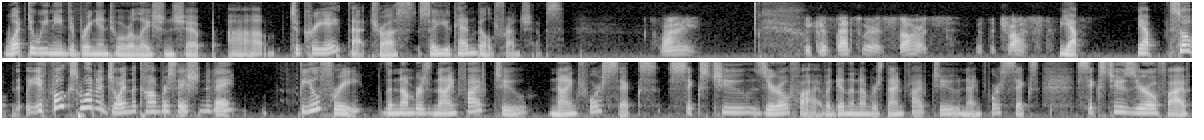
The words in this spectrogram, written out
what do we need to bring into a relationship um, to create that trust so you can build friendships? Right. Because that's where it starts with the trust. Yep. Yep. So if folks want to join the conversation today, feel free. The number's 952 946 6205. Again, the number's 952 946 6205.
